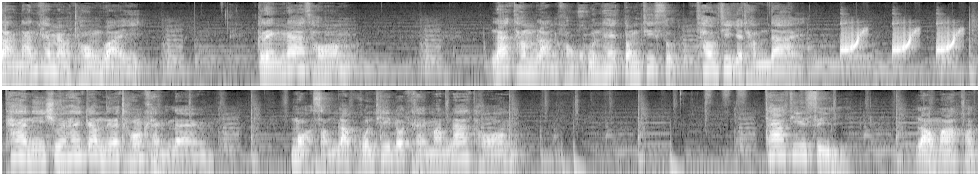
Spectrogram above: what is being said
จากนั้นขมวท้องไว้ เกรงหน้าท้อง และทำหลังของคุณให้ตรงที่สุดเท่าที่จะทำได้ ท่านี้ช่วยให้กล้ามเนื้อท้องแข็งแรง เหมาะสำหรับคนที่ลดไขมันหน้าท้อง ท่าที่ 4 เรามาผ่อน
